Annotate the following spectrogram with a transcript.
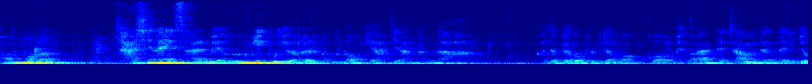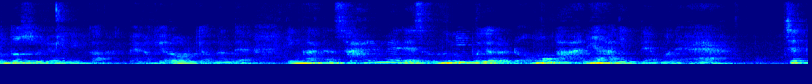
동물은 자신의 삶에 의미 부여를 너무 높게 하지 않는다. 그저 배고플 때 먹고 피곤할 때 자면 된다. 이 정도 수준이니까 별로 괴로울 게 없는데 인간은 삶에 대해서 의미 부여를 너무 많이 하기 때문에 즉,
